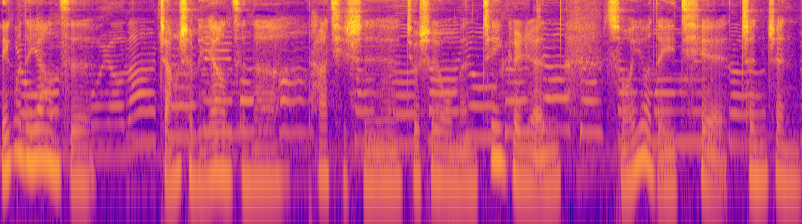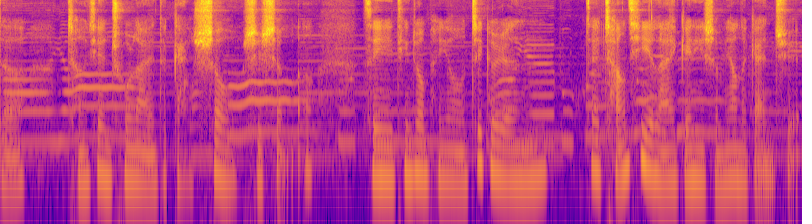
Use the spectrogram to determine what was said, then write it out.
灵魂的样子长什么样子呢？它其实就是我们这个人所有的一切真正的呈现出来的感受是什么。所以，听众朋友，这个人在长期以来给你什么样的感觉？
